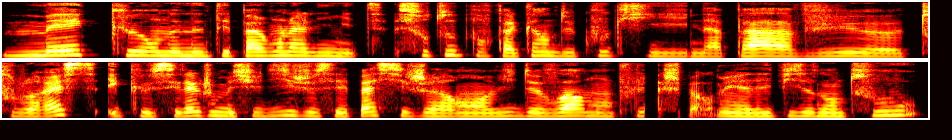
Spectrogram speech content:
mais qu'on n'en était pas loin la limite. Surtout pour quelqu'un du coup qui n'a pas vu euh, tout le reste et que c'est là que je me suis dit, je sais pas si j'aurais envie de voir non plus, je sais pas combien il y a d'épisodes en tout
